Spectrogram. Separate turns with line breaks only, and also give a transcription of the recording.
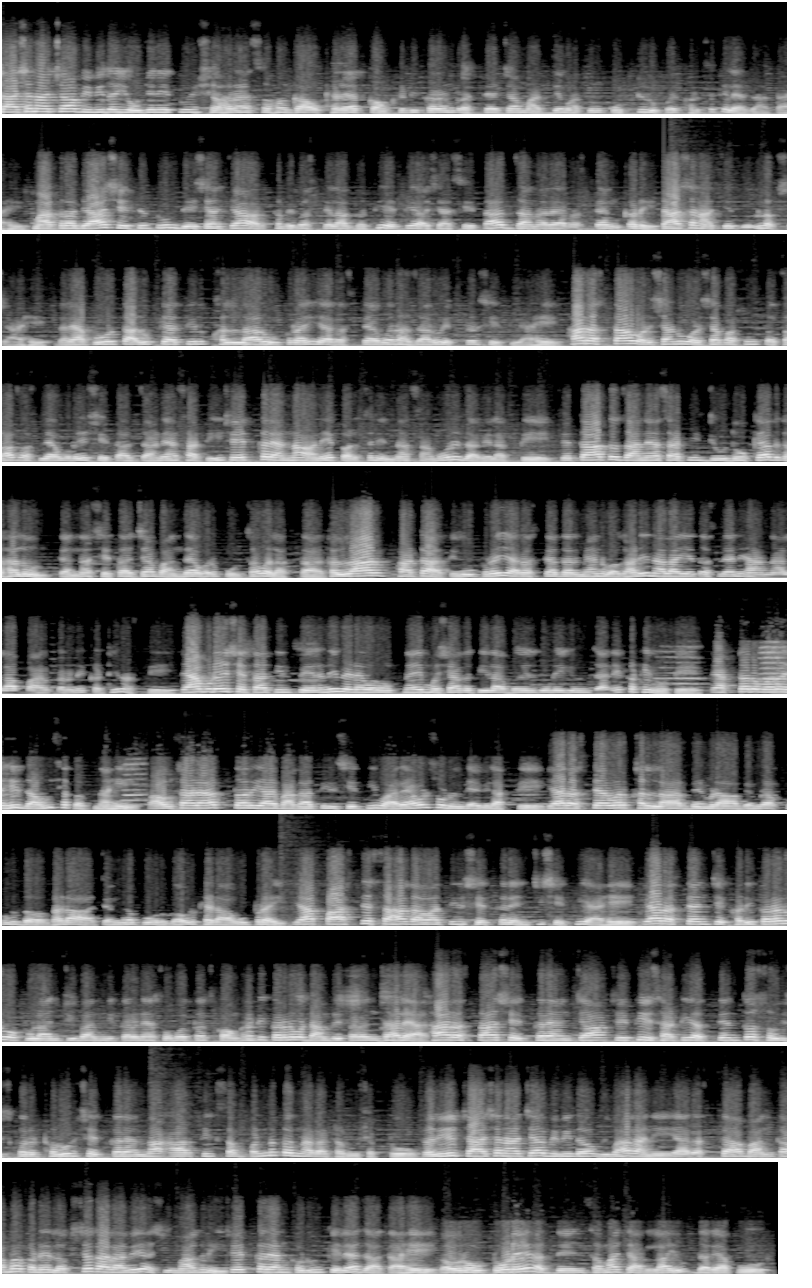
शासनाच्या विविध योजनेतून शहरासह गावखेड्यात काँक्रिटीकरण रस्त्याच्या माध्यमातून कोटी रुपये खर्च केल्या जात आहे. मात्र ज्या शेतीतून देशाच्या अर्थव्यवस्थेला गती येते अशा शेतात जाणाऱ्या रस्त्यांकडे शासनाचे दुर्लक्ष आहे. दर्यापूर तालुक्यातील खल्लार उपराई या रस्त्यावर हजारो हेक्टर शेती आहे. हा रस्ता वर्षानुवर्षापासून तसाच असल्यामुळे शेतात जाण्यासाठी शेतकऱ्यांना अनेक अडचणींना सामोरे जावे लागते. शेतात जाण्यासाठी जीव धोक्यात घालून त्यांना शेताच्या बांध्यावर पोहोचावं लागतात. कल्लार फाटा ते उपरे या रस्त्या दरम्यान वघाडी नाला येत असल्याने हा नाला पार करणे कठीण असते. त्यामुळे शेतातील पेरणी वेळेवर होत नाही मशागतीला बैलजोडी घेऊन जाणे कठीण होते. ट्रॅक्टरवरही जाऊ शकत नाही. पावसाळ्यात तर या भागातील शेती वाऱ्यावर सोडून द्यावी लागते. या रस्त्यावर खल्लार बेमडा बेमडा खुर्द घडा चंद्रपूर गौरखेडा उपराई या पाच ते सहा गावातील शेतकऱ्यांची शेती आहे. या रस्त्यांचे खडीकरण व पुलांची बांधणी करण्यासोबतच काँक्रिटीकरण व डांबरीकरण झाल्यास हा रस्ता शेतकऱ्यांच्या शेतीसाठी अत्यंत सोयीस्कर ठरून शेतकऱ्यांना आर्थिक संपन्न करणारा ठरू शकतो. तरी शासनाच्या विविध विभागाने या रस्ता बांधकामाकडे लक्ष घालावे अशी मागणी शेतकऱ्यांकडून केल्या जात आहे. गौरव टोडे अध्ययन समाचार लाईव्ह दर्यापूर.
